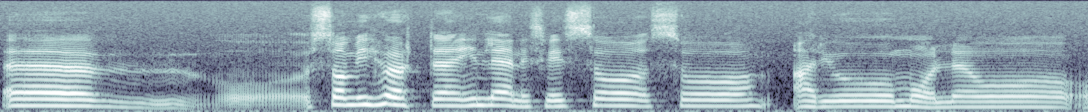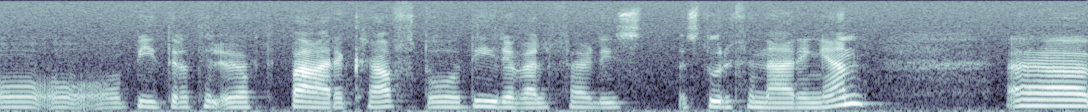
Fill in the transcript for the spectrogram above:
Uh, som vi hørte innledningsvis, så, så, er jo målet å, å, å, bidra til økt bærekraft og dyrevelferd i storfenæringen. Uh,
